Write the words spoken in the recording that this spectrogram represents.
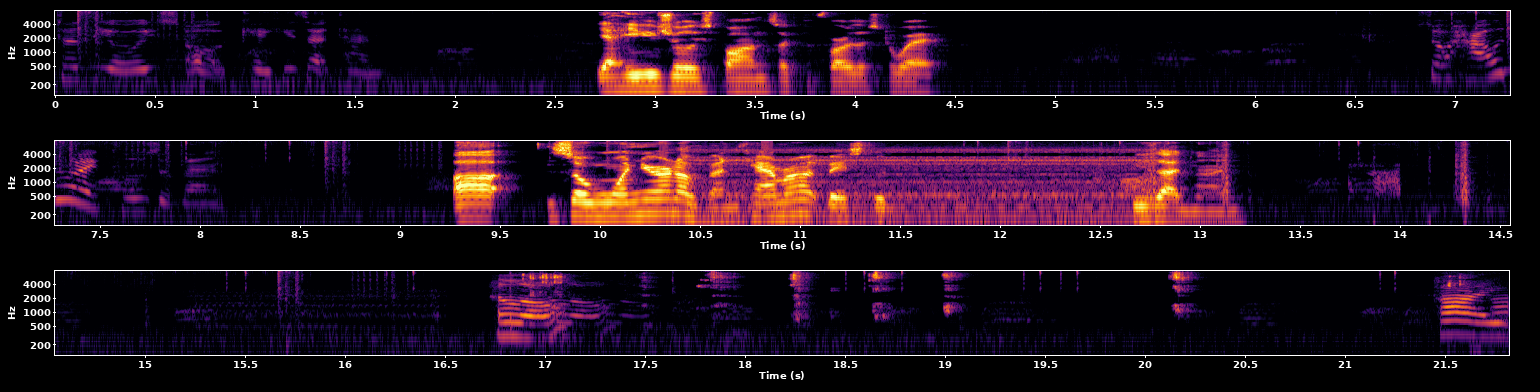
Does he always? Oh, okay, he's at 10. Yeah, he usually spawns like the farthest away. So how do I close event? Uh, so when you're on a vent camera, it basically, he's at nine. Hello. Hi.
